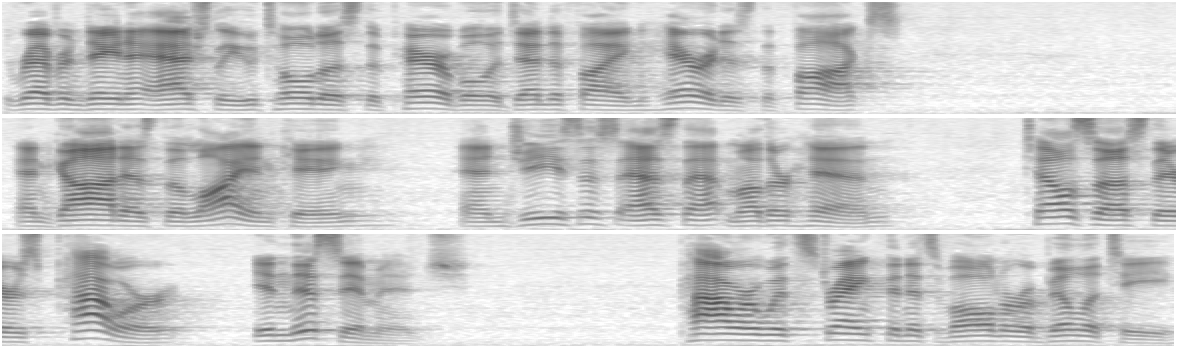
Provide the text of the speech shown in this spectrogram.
The Reverend Dana Ashley, who told us the parable identifying Herod as the fox and God as the lion king and Jesus as that mother hen, tells us there is power in this image power with strength in its vulnerability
